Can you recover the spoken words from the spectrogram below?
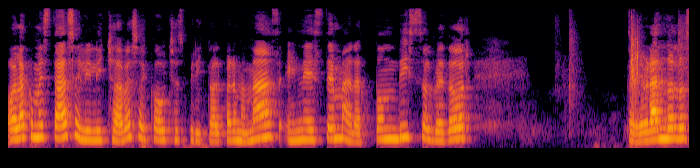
Hola, ¿cómo estás? Soy Lili Chávez, soy coach espiritual para mamás en este maratón disolvedor, celebrando los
